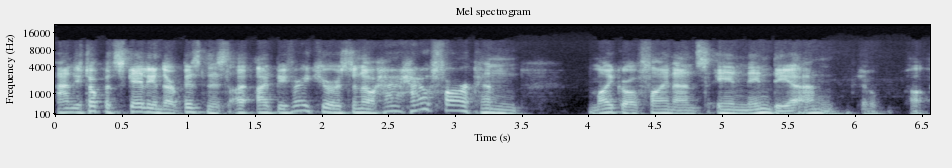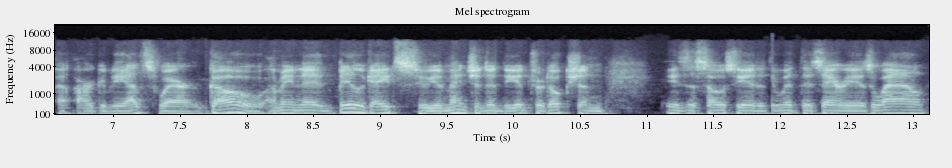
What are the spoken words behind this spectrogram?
And you talk about scaling their business. I'd be very curious to know how, how far can microfinance in India and you know, arguably elsewhere go? I mean, uh, Bill Gates, who you mentioned in the introduction, is associated with this area as well.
